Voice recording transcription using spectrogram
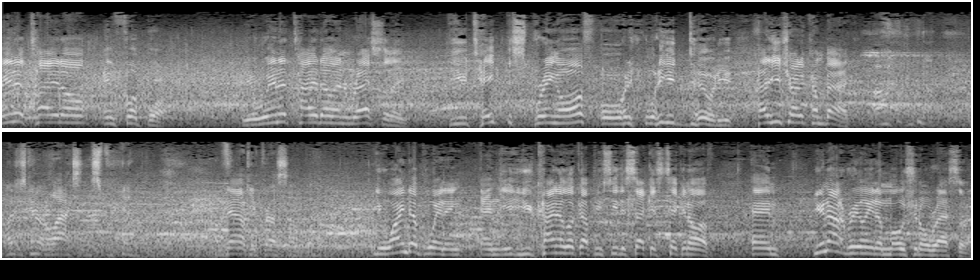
win a title in football. You win a title in wrestling. Do you take the spring off, or what do you, what do, you do? do you, how do you try to come back? I'm just going to relax in the spring. Now- keep wrestling. You wind up winning, and you, you kind of look up, you see the seconds ticking off, and you're not really an emotional wrestler.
